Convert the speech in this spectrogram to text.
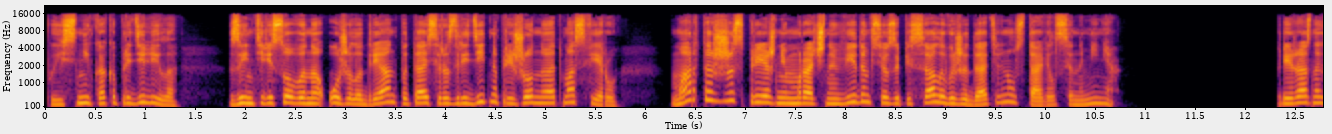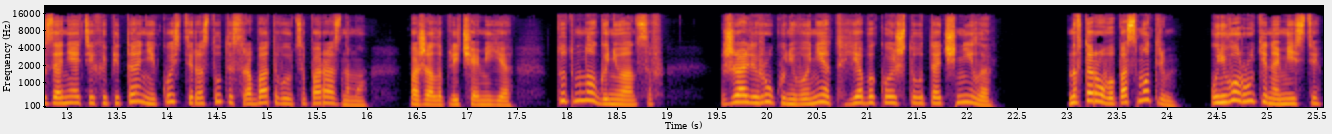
Поясни, как определила. Заинтересованно ожил Адриан, пытаясь разрядить напряженную атмосферу. Марта же с прежним мрачным видом все записал и выжидательно уставился на меня. При разных занятиях и питании кости растут и срабатываются по-разному, пожала плечами я. Тут много нюансов. Жаль, рук у него нет, я бы кое-что уточнила. На второго посмотрим? У него руки на месте.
